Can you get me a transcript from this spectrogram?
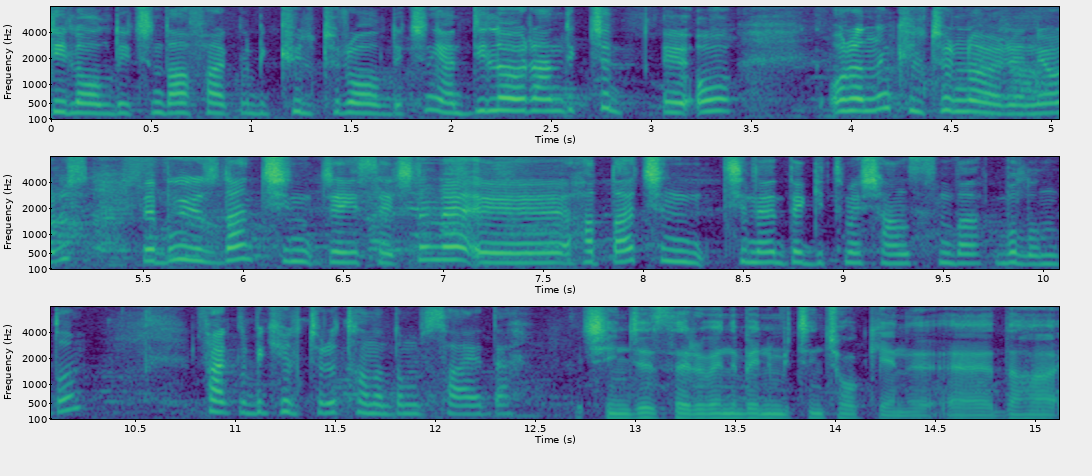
dil olduğu için, daha farklı bir kültürü olduğu için. Yani dil öğrendikçe e, o oranın kültürünü öğreniyoruz. Ve bu yüzden Çince'yi seçtim ve e, hatta Çin, Çin'e de gitme şansında bulundum. Farklı bir kültürü tanıdım bu sayede. Çince serüveni benim için çok yeni. Ee, Daha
